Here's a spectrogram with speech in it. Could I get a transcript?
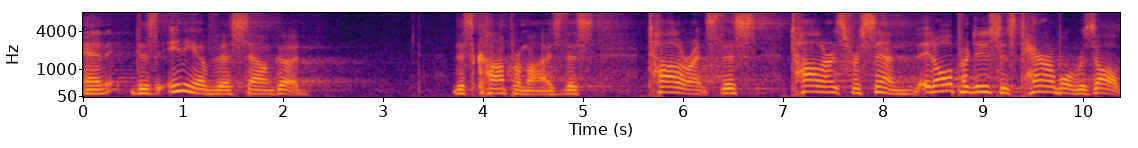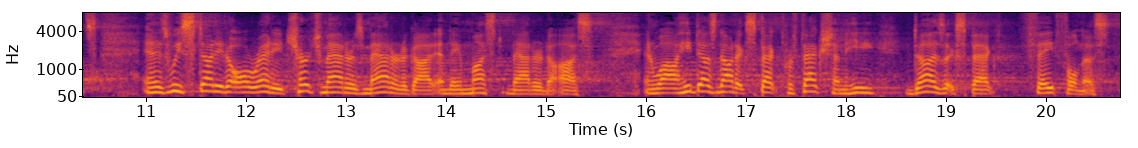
And does any of this sound good? This compromise, this tolerance, this tolerance for sin, it all produces terrible results. And as we studied already, church matters matter to God and they must matter to us. And while He does not expect perfection, He does expect faithfulness,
